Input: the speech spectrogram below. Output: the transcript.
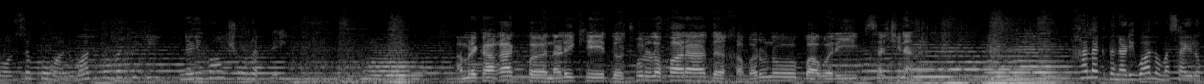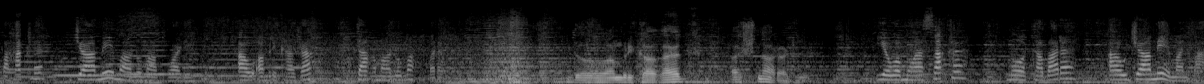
موثقو معلوماتو په برخه کې نړیوال شهرت لري امریکا غږ په نړۍ کې د ټولو لپاره د خبرونو باوري سرچینه ده خلک د نړیوالو مسایلو په حق له جامع معلومات غواړي او امریکا غږ دا معلومات برابروي د امریکا غږ آشنا راډیو یو موثقه معتبره او جامع منبع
